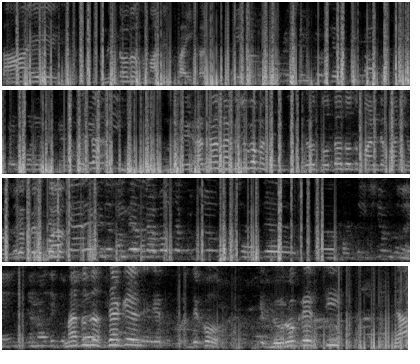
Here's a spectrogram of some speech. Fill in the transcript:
ਤਾਂ ਇਹ ਨਹੀਂ ਤਾਂ ਉਹਦਾ ਸਮਾਜਿਕ ਪਾਈ ਕਰ ਅੱਧਾ ਲੱਗ ਜੂਗਾ ਪਤਾ ਜੀ ਜਦੋਂ ਦੁੱਧ ਦੁੱਧ ਪਾਣੀ ਦਾ ਪਾਣੀ ਹੋ ਜੂਗਾ ਬਿਲਕੁਲ। ਕਹਿ ਰਹੇ ਕਿ ਸੀਨੀਅਰ ਲੈਵਲ ਤੇ ਕੁਝ ਕੁਝ ਇਹੋ ਜਿਹੇ ਪੋਲੀਟੀਸ਼ੀਅਨਸ ਨੇ ਜਿਨ੍ਹਾਂ ਦੀ ਕੁਛ- ਮੈਂ ਤੁਹਾਨੂੰ ਦੱਸਿਆ ਕਿ ਇਹ ਦੇਖੋ ਇਹ ਬਿਊਰੋਕ੍ਰੇਸੀ ਜਾਂ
